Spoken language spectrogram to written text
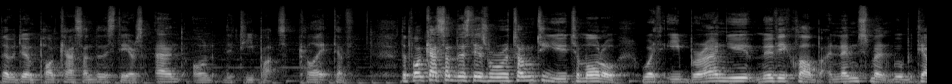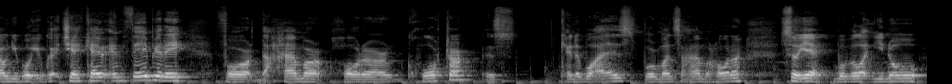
that we do on Podcasts Under the Stairs and on the Teapots Collective. The podcast Under the Stairs will return to you tomorrow with a brand new movie club announcement. We'll be telling you what you've got to check out in February for the Hammer Horror Quarter. Is kind of what it is. Four months of Hammer Horror. So yeah, we'll be letting you know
